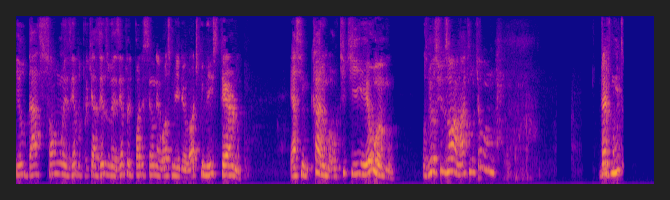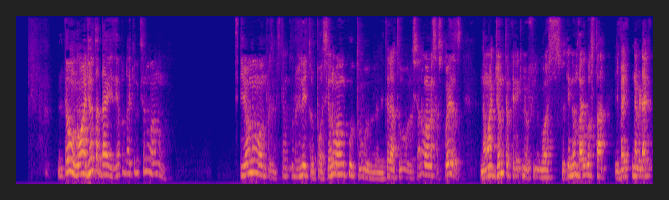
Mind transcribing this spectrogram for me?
eu dar só um exemplo, porque às vezes o exemplo ele pode ser um negócio meio neurótico e meio externo. É assim, caramba, o que, que eu amo? Os meus filhos vão amar aquilo que eu amo. Deve muito. Então, não adianta dar exemplo daquilo que você não ama. Se eu não amo, por exemplo, se tem um clube de leitura, pô, se eu não amo cultura, literatura, se eu não amo essas coisas, não adianta eu querer que meu filho goste porque ele não vai gostar. Ele vai, na verdade,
